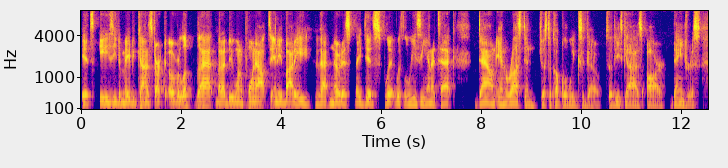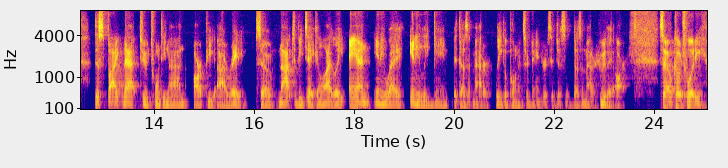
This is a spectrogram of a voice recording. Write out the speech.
it's easy to maybe kind of start to overlook that, but I do want to point out to anybody who hadn't noticed they did split with Louisiana Tech down in Ruston just a couple of weeks ago. So these guys are dangerous despite that 229 RPI rating. So not to be taken lightly. And anyway, any league game, it doesn't matter. League opponents are dangerous. It just doesn't matter who they are. So, Coach Woody,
